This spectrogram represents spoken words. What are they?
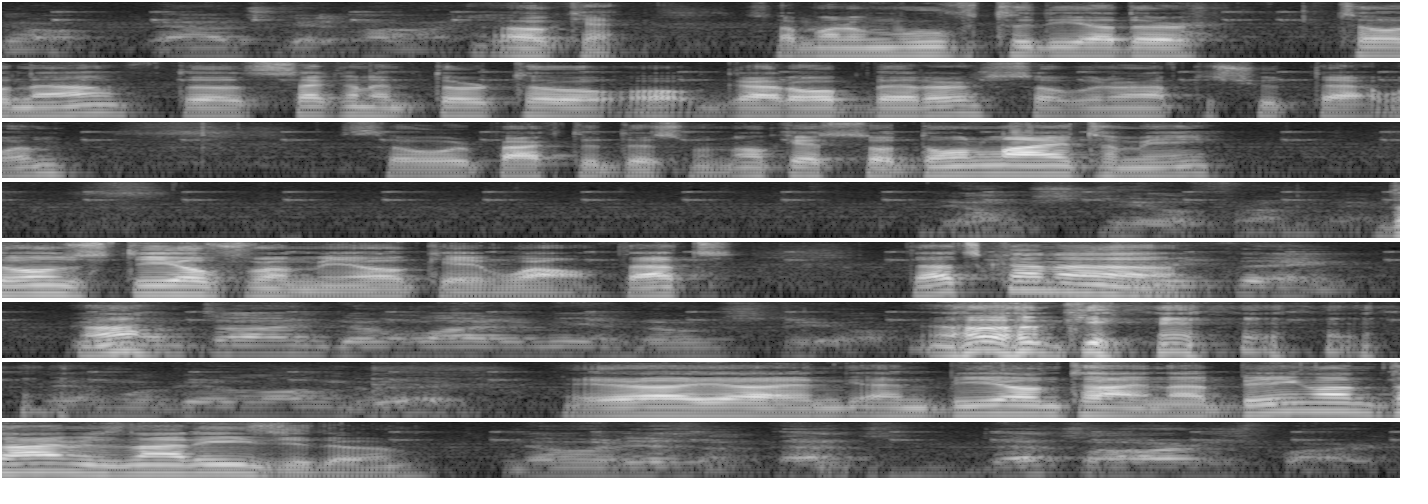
no, now it's getting hot. Okay. So I'm gonna move to the other toe now. The second and third toe all- got all better, so we don't have to shoot that one. So we're back to this one. Okay. So don't lie to me. Don't steal from me. Don't steal from me. Okay. Wow. That's that's kind of thing. Be Huh? on time, don't lie to me, and don't steal. okay. Then we'll get along good. yeah, yeah, and, and be on time. Now, being on time is not easy though. No, it isn't. That's that's the hardest part.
